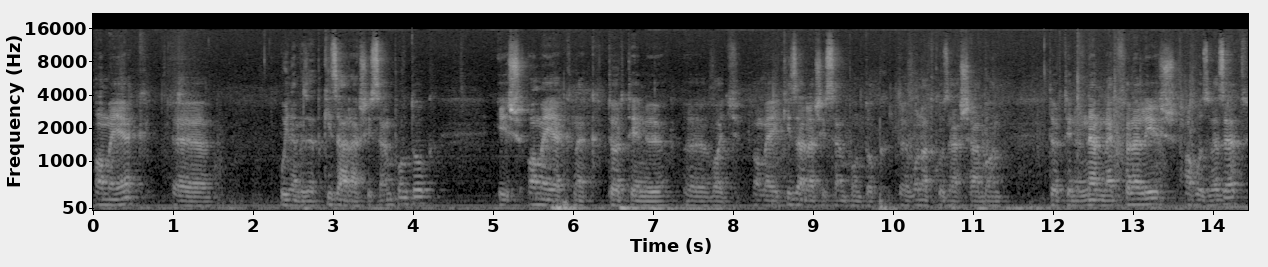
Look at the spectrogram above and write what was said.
amelyek úgynevezett kizárási szempontok, és amelyeknek történő, vagy amely kizárási szempontok vonatkozásában történő nem megfelelés ahhoz vezet,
